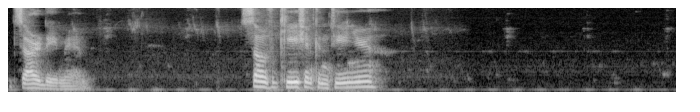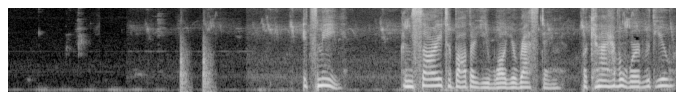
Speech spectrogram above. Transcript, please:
It's our Saturday, man. vacation continue. It's me. I'm sorry to bother you while you're resting, but can I have a word with you?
